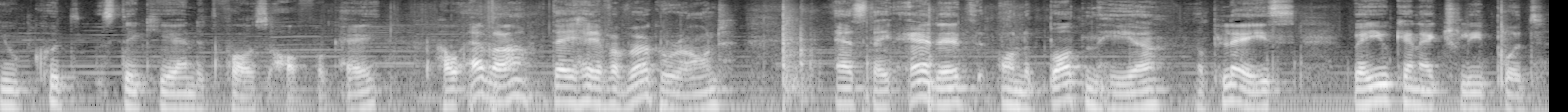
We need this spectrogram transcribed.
you could stick here and it falls off, okay? However, they have a workaround as they added on the bottom here a place where you can actually put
